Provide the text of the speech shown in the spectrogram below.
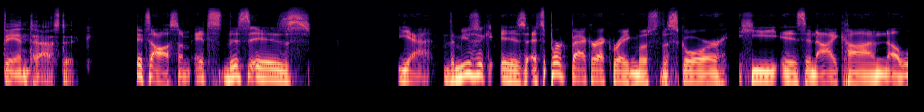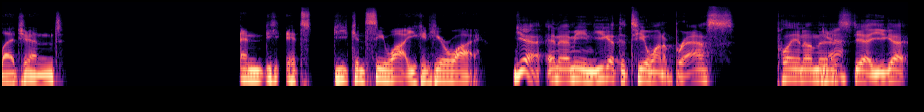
fantastic. It's awesome. It's this is yeah, the music is it's Burt Bacharach writing most of the score. He is an icon, a legend. And it's you can see why. You can hear why. Yeah, and I mean, you got the Tijuana Brass playing on this. Yeah, you got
